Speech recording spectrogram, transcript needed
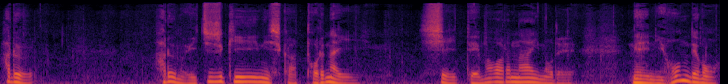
春春の一時期にしか取れないし出回らないのでね日本でも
